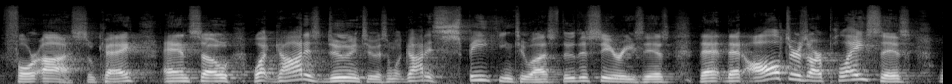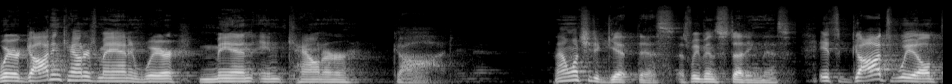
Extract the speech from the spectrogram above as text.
for us, okay? And so, what God is doing to us and what God is speaking to us through this series is that, that altars are places where God encounters man and where men encounter God. And I want you to get this as we've been studying this. It's God's will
